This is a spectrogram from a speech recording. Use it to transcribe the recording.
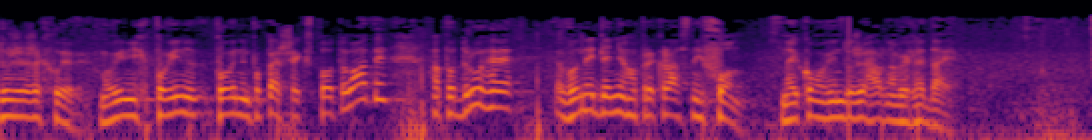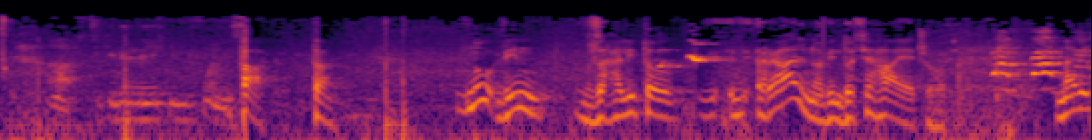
дуже жахливе. Бо він їх повинен, повинен, по-перше, експлуатувати, а по-друге, вони для нього прекрасний фон, на якому він дуже гарно виглядає. А, тільки він на їхньому фоні. Так, так. Ну, він взагалі-то реально він досягає чогось. Навіть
